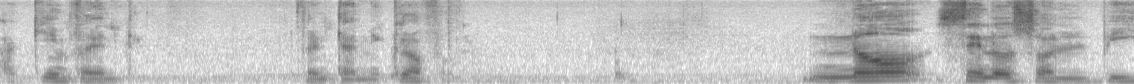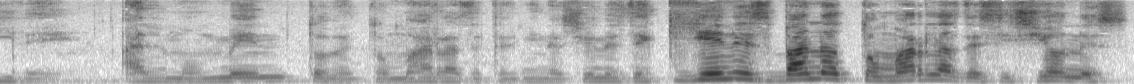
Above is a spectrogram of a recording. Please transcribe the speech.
Aquí enfrente. Frente al micrófono. No se nos olvide al momento de tomar las determinaciones de quiénes van a tomar las decisiones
